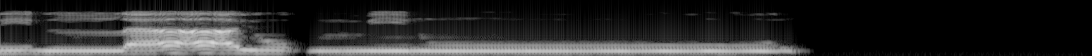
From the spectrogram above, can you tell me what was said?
لا يؤمنون.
